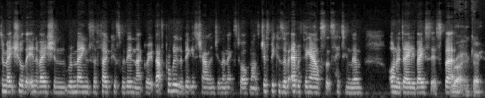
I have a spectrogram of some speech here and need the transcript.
to make sure that innovation remains the focus within that group. That's probably the biggest challenge in the next 12 months, just because of everything else that's hitting them on a daily basis. But right, okay.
